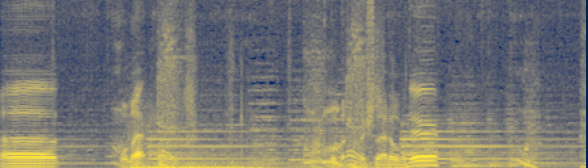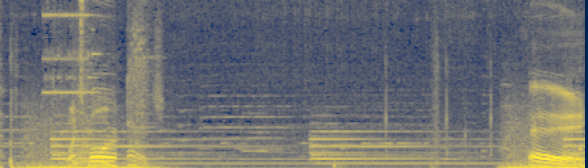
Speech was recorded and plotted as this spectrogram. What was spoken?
it. Uh, pull that. Edge. Pull that. Push that over there. Once more. Edge. Hey.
